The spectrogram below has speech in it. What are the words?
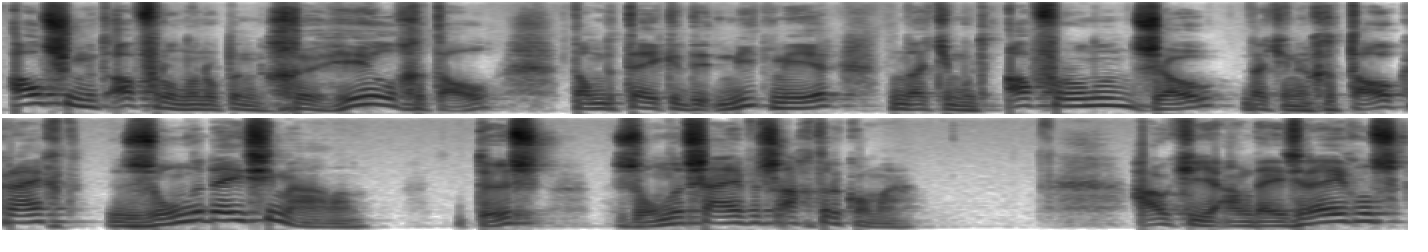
Als je moet afronden op een geheel getal, dan betekent dit niet meer dan dat je moet afronden zo dat je een getal krijgt zonder decimalen. Dus zonder cijfers achter de komma. Houd je je aan deze regels,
